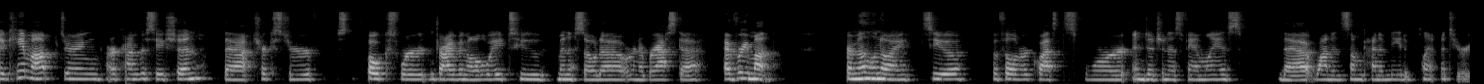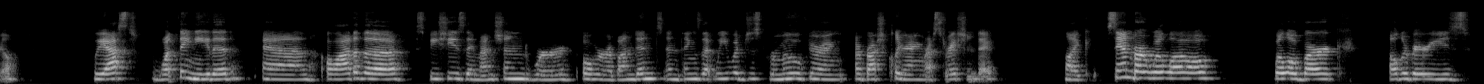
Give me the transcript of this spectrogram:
it came up during our conversation that Trickster folks were driving all the way to Minnesota or Nebraska every month from Illinois to fulfill requests for Indigenous families that wanted some kind of native plant material. We asked what they needed, and a lot of the species they mentioned were overabundant and things that we would just remove during a brush clearing restoration day, like sandbar willow, willow bark, elderberries,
